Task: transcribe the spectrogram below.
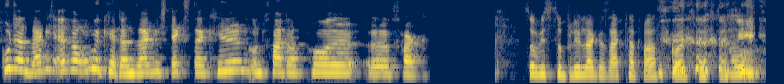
Gut, dann sage ich einfach umgekehrt. Dann sage ich Dexter killen und Vater Paul äh, fuck. So wie es zu Brilla gesagt hat, war es goldrichtig.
